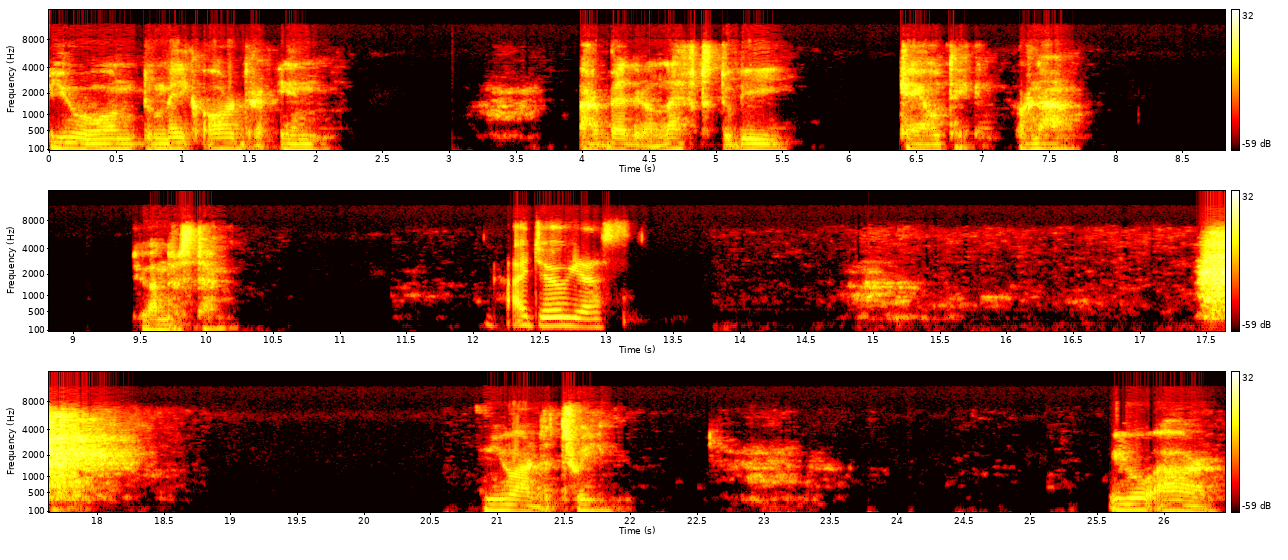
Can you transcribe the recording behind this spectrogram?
you want to make order in, are better left to be chaotic for now. Do you understand? I do, yes. You are the tree. You are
